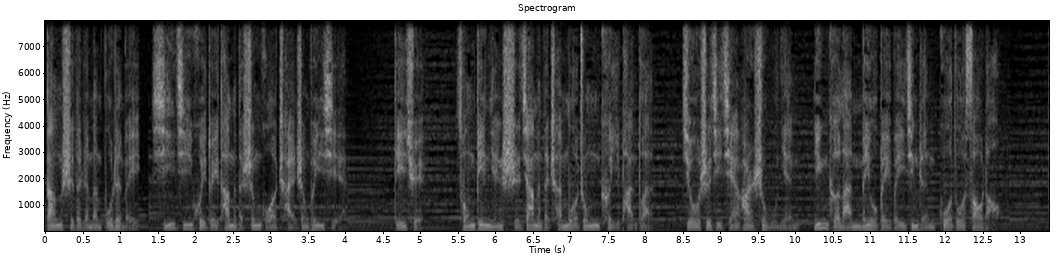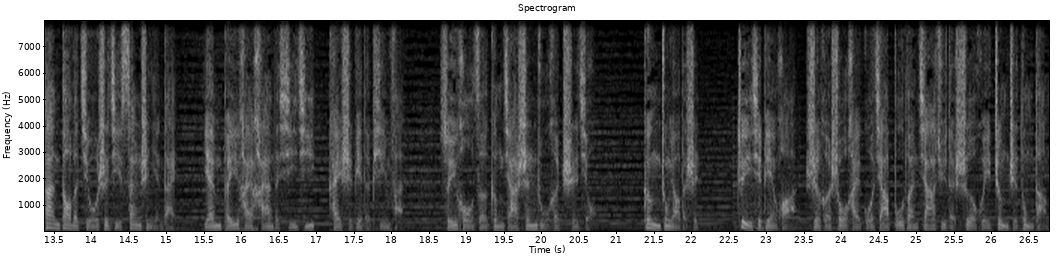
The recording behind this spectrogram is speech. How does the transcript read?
当时的人们不认为袭击会对他们的生活产生威胁。的确，从编年史家们的沉默中可以判断。九世纪前二十五年，英格兰没有被维京人过多骚扰，但到了九世纪三十年代，沿北海海岸的袭击开始变得频繁，随后则更加深入和持久。更重要的是，这些变化是和受害国家不断加剧的社会政治动荡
